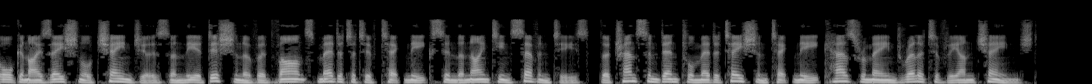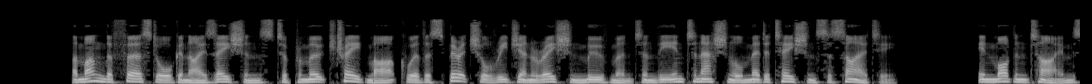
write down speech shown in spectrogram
organizational changes and the addition of advanced meditative techniques in the 1970s, the transcendental meditation technique has remained relatively unchanged. Among the first organizations to promote trademark were the Spiritual Regeneration Movement and the International Meditation Society. In modern times,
